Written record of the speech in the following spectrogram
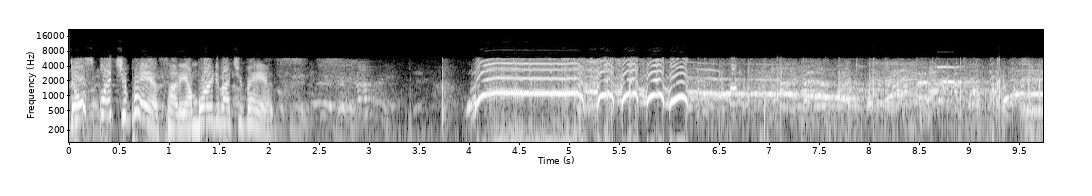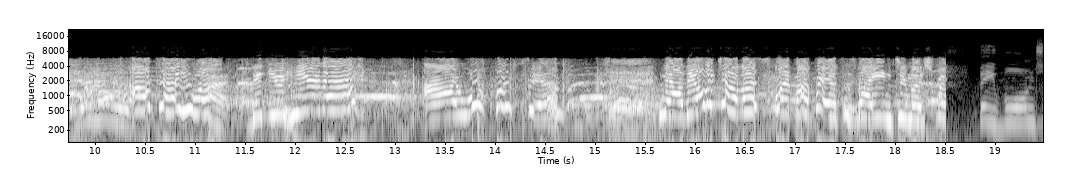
Don't split your pants, honey. I'm worried about your pants. I'll tell you what. Did you hear that? I warned him. Now, the only time I split my pants is by eating too much food. Be warned,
